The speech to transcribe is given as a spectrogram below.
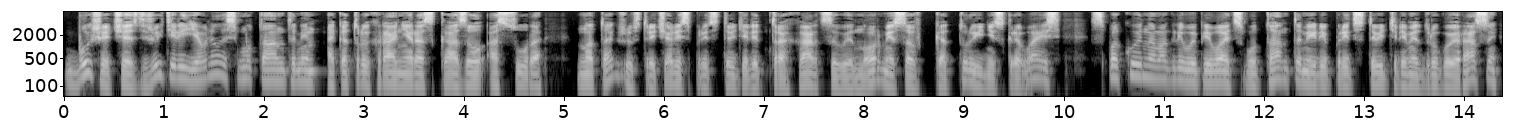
Большая часть жителей являлась мутантами, о которых ранее рассказывал Асура, но также встречались представители трахарцев и нормисов, которые, не скрываясь, спокойно могли выпивать с мутантами или представителями другой расы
